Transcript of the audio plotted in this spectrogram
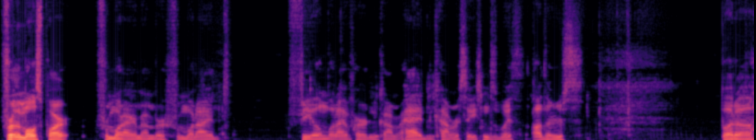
for the most part, from what I remember, from what I feel and what I've heard and con- had in conversations with others. But uh,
